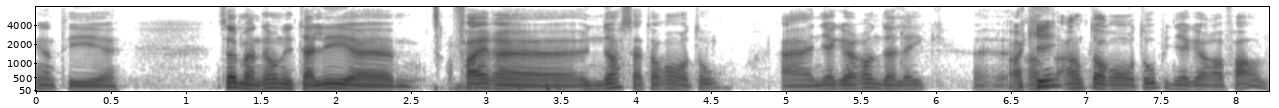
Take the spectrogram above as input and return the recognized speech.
quand tu es. Tu sais, maintenant, on est allé faire une noce à Toronto, à Niagara-on-the-Lake, euh, OK. entre, entre Toronto et Niagara Falls.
